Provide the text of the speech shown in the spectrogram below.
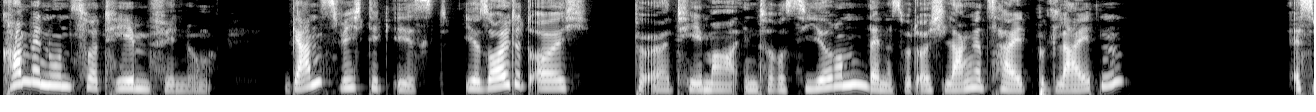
Kommen wir nun zur Themenfindung. Ganz wichtig ist, ihr solltet euch für euer Thema interessieren, denn es wird euch lange Zeit begleiten. Es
